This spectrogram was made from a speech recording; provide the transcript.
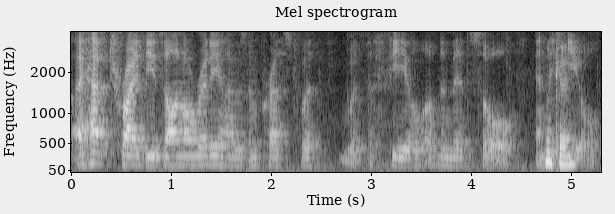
I have tried these on already, and I was impressed with with the feel of the midsole and the Okay. heel.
